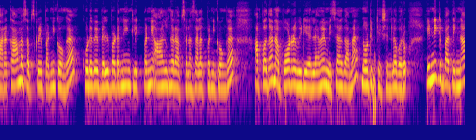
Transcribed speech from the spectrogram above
மறக்காமல் சப்ஸ்கிரைப் பண்ணிக்கோங்க. கூடவே பெல் பட்டனையும் கிளிக் பண்ணி ஆளுங்கிற ஆப்ஷனை செலக்ட் பண்ணிக்கோங்க. அப்போ தான் நான் போடுற வீடியோ எல்லாமே மிஸ் ஆகாமல் நோட்டிஃபிகேஷனில் வரும். இன்றைக்கி பார்த்தீங்கன்னா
